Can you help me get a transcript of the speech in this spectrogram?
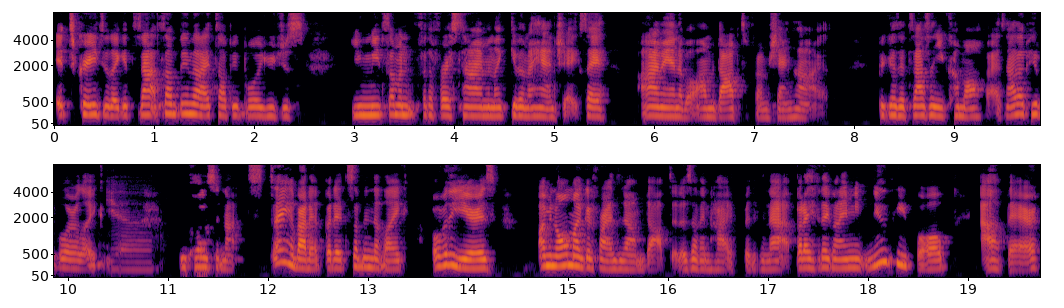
it's crazy. Like, it's not something that I tell people you just, you meet someone for the first time and like give them a handshake. Say, I'm Annabelle. I'm adopted from Shanghai. Because it's not something you come off as. Now that people are like, yeah, close to not saying about it, but it's something that like over the years, I mean, all my good friends know I'm adopted. There's nothing high that. But I feel like when I meet new people, out there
